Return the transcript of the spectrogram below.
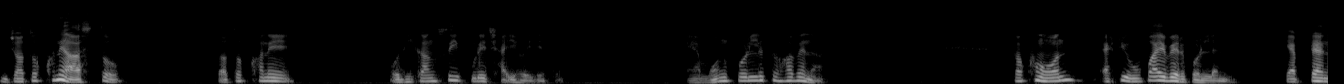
যতক্ষণে আসতো, ততক্ষণে অধিকাংশই পুড়ে ছাই হয়ে যেত। এমন করলে তো হবে না। তখন একটি উপায় বের করলেন captain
